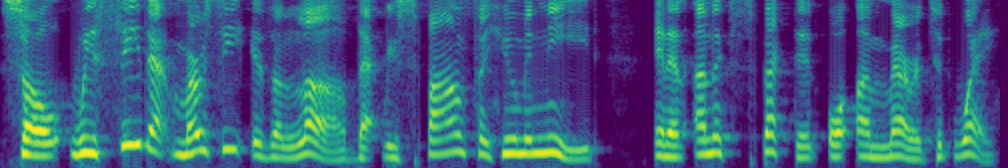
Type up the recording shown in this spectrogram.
So we see that mercy is a love that responds to human need in an unexpected or unmerited way.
